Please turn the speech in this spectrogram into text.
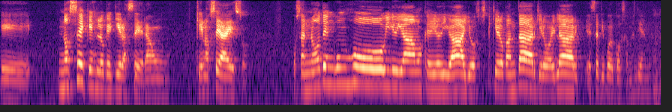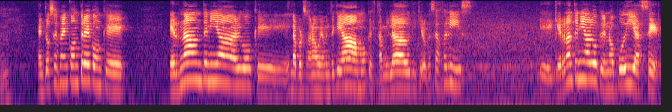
eh, no sé qué es lo que quiero hacer aún, que no sea eso. O sea, no tengo un hobby, digamos, que yo diga, ah, yo quiero cantar, quiero bailar, ese tipo de cosas, ¿me entiendes? Entonces me encontré con que Hernán tenía algo que es la persona obviamente que amo, que está a mi lado, que quiero que sea feliz eh, que Hernán tenía algo que no podía hacer.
